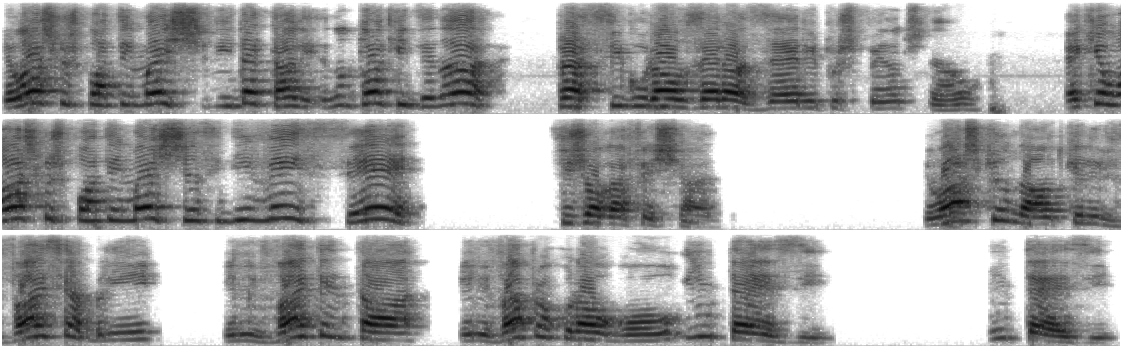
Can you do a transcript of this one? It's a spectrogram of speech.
Eu acho que o Sport tem mais. E detalhe, eu não estou aqui dizendo ah, para segurar o 0 a 0 e para os pênaltis, não. É que eu acho que o Sport tem mais chance de vencer se jogar fechado. Eu acho que o Náutico ele vai se abrir, ele vai tentar, ele vai procurar o gol, em tese. Em tese,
